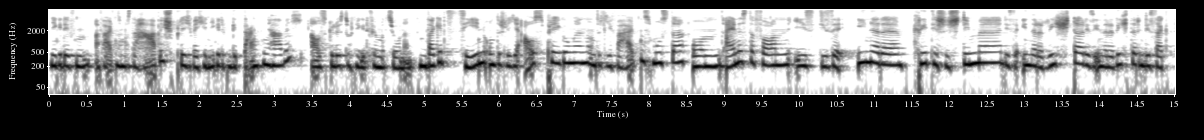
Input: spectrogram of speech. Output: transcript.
negativen Verhaltensmuster habe ich, sprich, welche negativen Gedanken habe ich, ausgelöst durch negative Emotionen. Und da gibt es zehn unterschiedliche Ausprägungen, unterschiedliche Verhaltensmuster und eines davon ist diese innere kritische Stimme, dieser innere Richter, diese innere Richterin, die sagt,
